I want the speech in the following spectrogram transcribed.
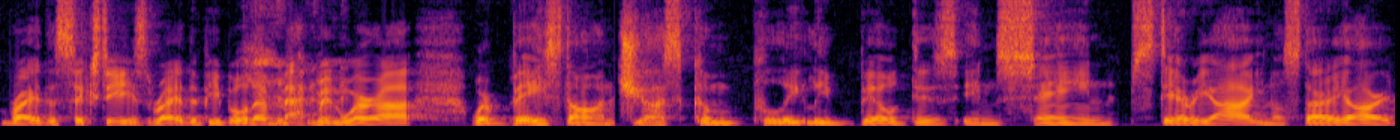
right the 60s, right? The people that Mad Men were uh, were based on just completely built this insane stereo, you know, stereo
